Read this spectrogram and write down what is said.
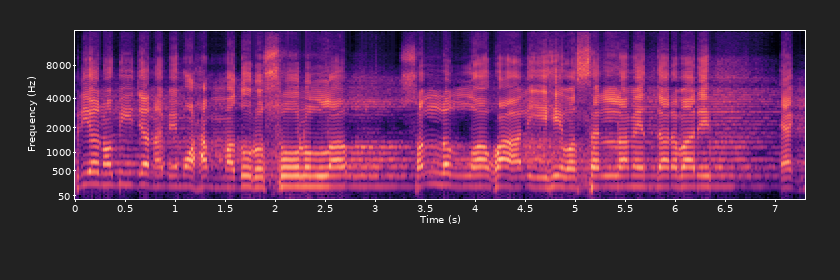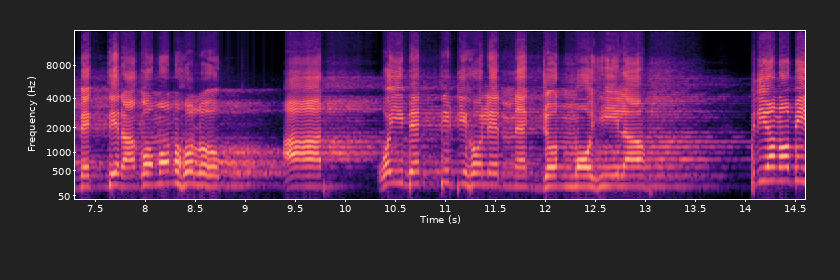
প্রিয় নবী জানাবে মোহাম্মদুর রসুল্লাহ সাল্লাল্লাহু আলাইহি ওয়াসাল্লামের দরবারে এক ব্যক্তির আগমন হলো, আর ওই ব্যক্তিটি হলেন একজন মহিলা। প্রিয় নবী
